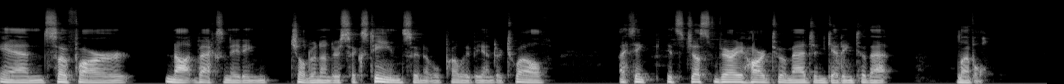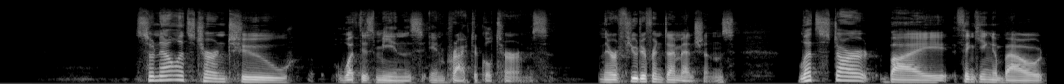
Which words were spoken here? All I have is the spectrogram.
and so far not vaccinating children under 16, soon it will probably be under 12, I think it's just very hard to imagine getting to that level. So now let's turn to what this means in practical terms. There are a few different dimensions. Let's start by thinking about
